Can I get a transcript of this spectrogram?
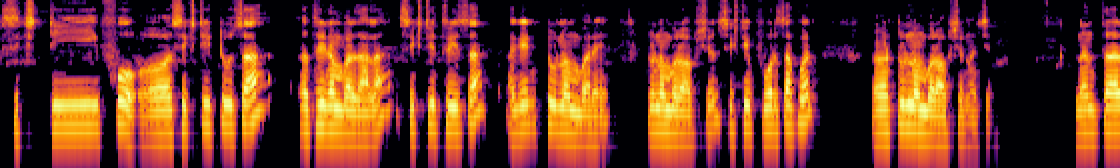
Sixty four sixty टूचा थ्री नंबर झाला. सिक्स्टी थ्रीचा अगेन टू नंबर आहे. Two number option. सिक्स्टी फोरचा पण टू नंबर ऑप्शन आहे नंतर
